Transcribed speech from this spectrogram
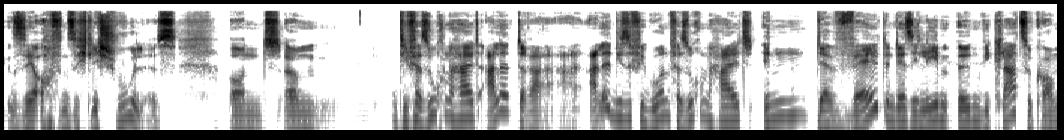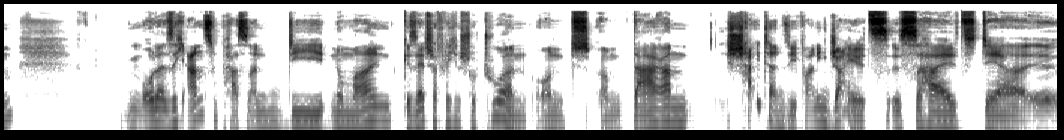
sehr offensichtlich schwul ist. Und ähm, die versuchen halt alle drei, alle diese Figuren versuchen halt in der Welt, in der sie leben, irgendwie klarzukommen oder sich anzupassen an die normalen gesellschaftlichen Strukturen und ähm, daran scheitern sie. Vor allen Giles ist halt, der äh,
